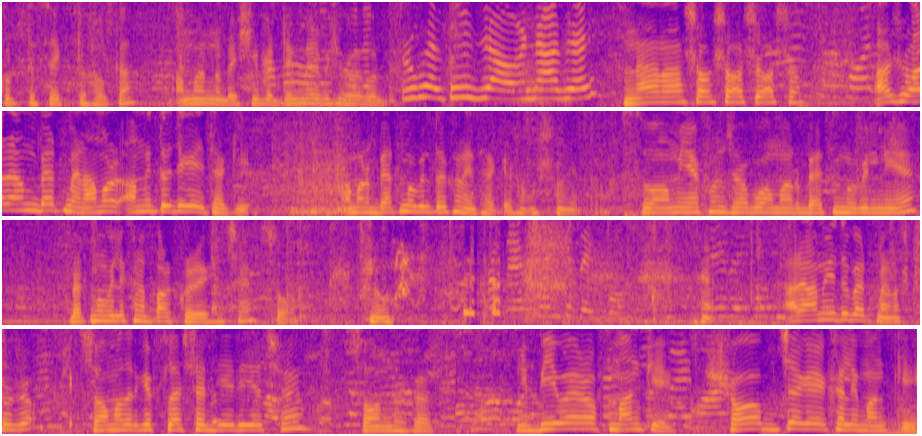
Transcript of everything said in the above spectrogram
করতেছে একটু হালকা। আমার না বেশি ড্রিমের বেশি ভয় করতেছে। রুবেল তুই যাও না যায় না না আসো আসো আসো আসো। আসো আরে আমি ব্যাটম্যান আমার আমি তো ওই জায়গায় থাকি। আমার ব্যাট মোবিল তো এখানেই থাকে সমস্যা নেই তো। সো আমি এখন যাব আমার ব্যাট মোবিল নিয়ে। ব্যাট মোবিল এখানে পার্ক করে রেখেছে সো আরে আমি তো ব্যাটম্যান আশ্চর্য। সো আমাদেরকে ফ্ল্যাশ লাইট দিয়ে দিয়েছে সো অন্ধকার। বিওয়ার অফ মাঙ্কি সব জায়গায় খালি monkey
